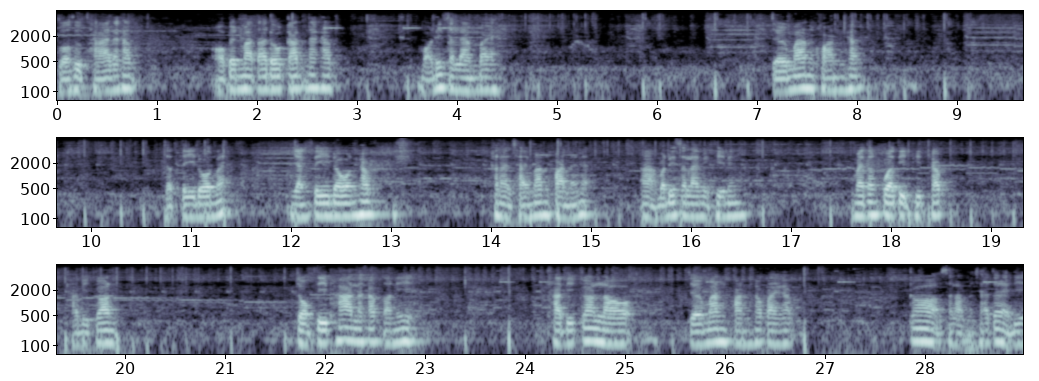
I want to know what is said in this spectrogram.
ตัวสุดท้ายแล้วครับ ออกเป็นมาตาโดกัสนะครับ บอดี้สแลมไป เจอม่านควันครับ จะตีโดนไหมยังตีโดนครับ ขนาดใช้ม่านควันนะเนี่ย อ่าบอดี้สไลมอีกทีนึง ไม่ต้องกลัวติดพิษครับาร์บิกอนจมตีพลาดนะครับ ตอนนี้คาร์บิกอนเราเจอมั่นฟันเข้าไปครับ ก็สลับมาใช้ตัวไหนดี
